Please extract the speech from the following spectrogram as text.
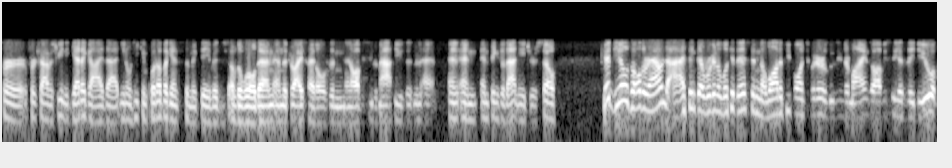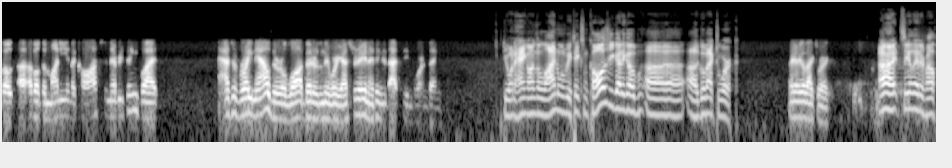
for for Travis Green to get a guy that you know he can put up against the McDavids of the world and and the Draisaitls and, and obviously the Matthews and, and and and things of that nature. So good deals all around. I think that we're going to look at this, and a lot of people on Twitter are losing their minds, obviously as they do about uh, about the money and the costs and everything. But as of right now, they're a lot better than they were yesterday, and I think that that's the important thing. Do you want to hang on the line when we take some calls? Or you got to go uh, uh, go back to work. I got to go back to work. All right, see you later, pal.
